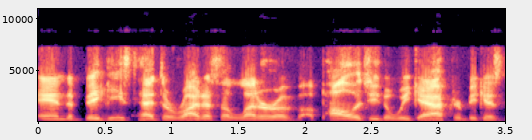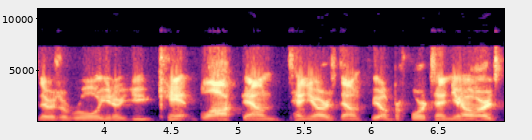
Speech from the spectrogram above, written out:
and the Big East had to write us a letter of apology the week after because there's a rule, you know, you can't block down 10 yards downfield before 10 yards,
